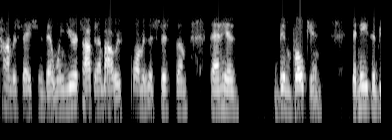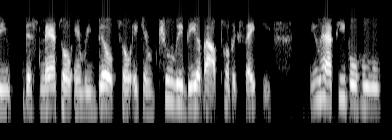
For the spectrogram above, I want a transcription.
conversations that when you're talking about reforming the system that has been broken, that needs to be dismantled and rebuilt so it can truly be about public safety. You have people who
